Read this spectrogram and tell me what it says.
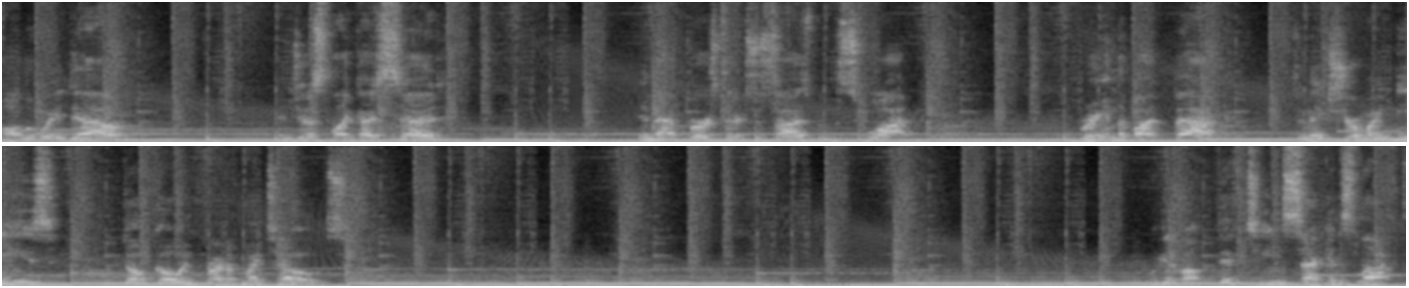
on the way down. And just like I said in that first exercise with the squat, bringing the butt back to make sure my knees don't go in front of my toes. We get about 15 seconds left.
